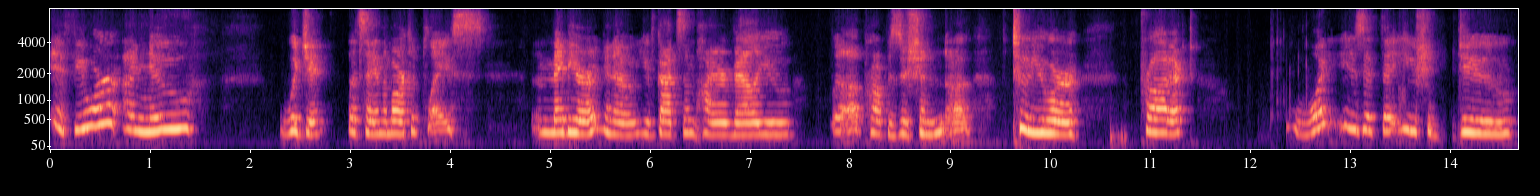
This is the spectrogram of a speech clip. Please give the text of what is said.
if you're a new widget let's say in the marketplace. Maybe you're you know you've got some higher value uh, proposition uh, to your product. What is it that you should do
